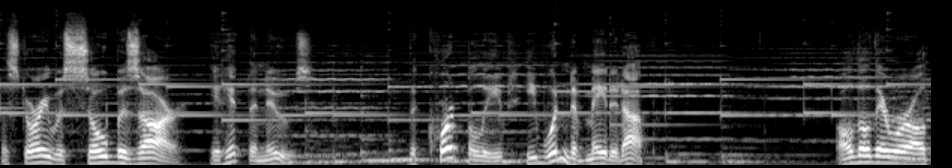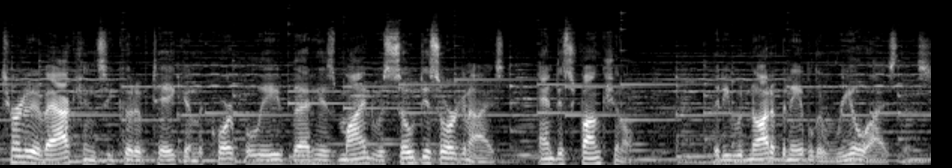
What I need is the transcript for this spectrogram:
The story was so bizarre, it hit the news. The court believed he wouldn't have made it up. Although there were alternative actions he could have taken, the court believed that his mind was so disorganized and dysfunctional that he would not have been able to realize this.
